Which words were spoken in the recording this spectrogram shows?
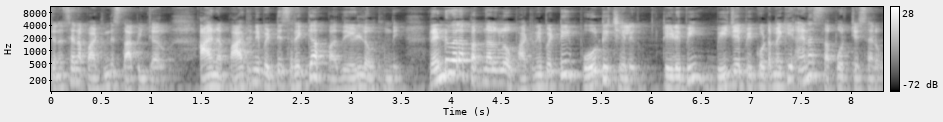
జనసేన పార్టీని స్థాపించారు. ఆయన పార్టీని పెట్టి సరిగ్గా పదేళ్ళు అవుతుంది. రెండు వేల పద్నాలుగులో పార్టీని పెట్టి పోటీ చేయలేదు. టీడీపీ బీజేపీ కూటమికి ఆయన సపోర్ట్ చేశారు.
